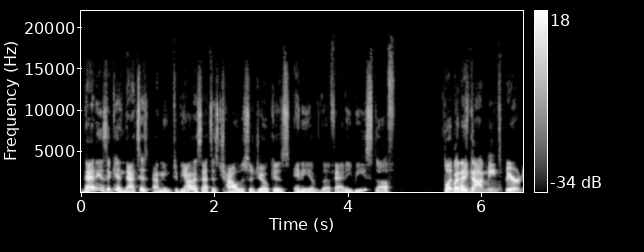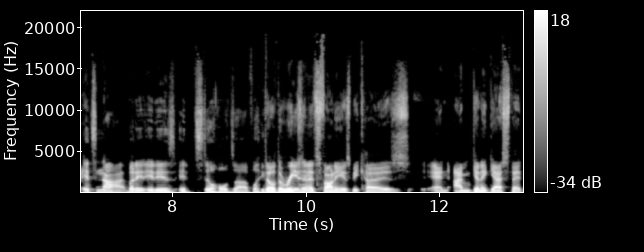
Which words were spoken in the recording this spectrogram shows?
that is again that's as I mean to be honest that's as childish a joke as any of the Fatty B stuff. But but like, it's not mean spirited. It's not. But it, it is. It still holds up. Like Though the reason it's funny is because, and I'm gonna guess that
